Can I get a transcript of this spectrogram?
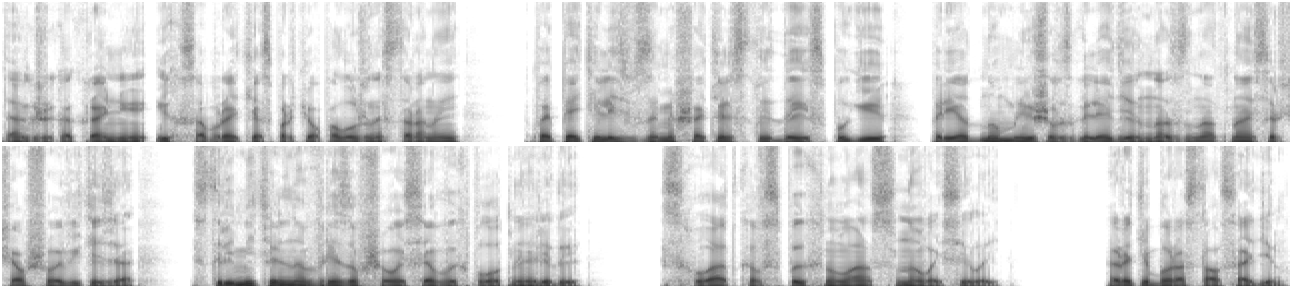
так же, как ранее их собратья с противоположной стороны, попятились в замешательстве до испуги при одном лишь взгляде на знатно осерчавшего витязя, стремительно врезавшегося в их плотные ряды. Схватка вспыхнула с новой силой. Ратибор остался один,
